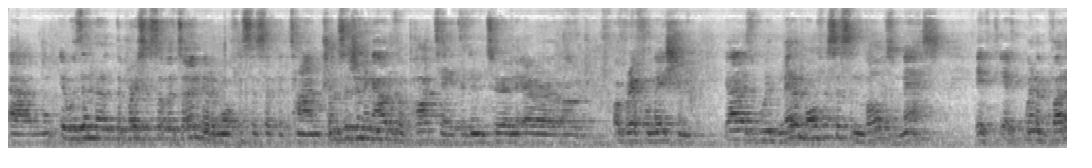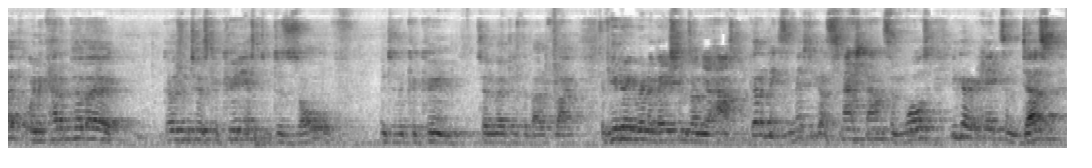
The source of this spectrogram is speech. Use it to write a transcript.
Um, it was in the, the, process of its own metamorphosis at the time, transitioning out of apartheid and into an era of, of reformation. Guys, with metamorphosis involves mass. If, if when a butter, when a caterpillar goes into its cocoon, he has to dissolve into the cocoon to emerge as the butterfly. If you're doing renovations on your house, you've got to make some mess, you've got to smash down some walls, you've got to create some dust,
